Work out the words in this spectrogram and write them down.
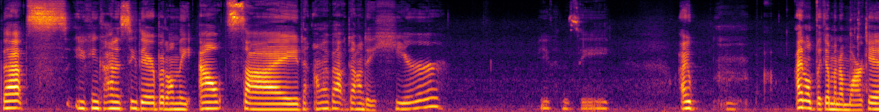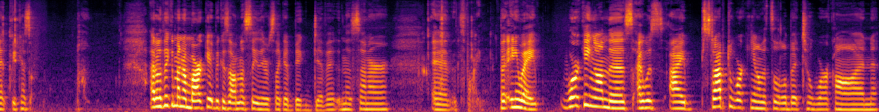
That's, you can kind of see there, but on the outside, I'm about down to here. You can see. I, I don't think I'm to mark it because, I don't think I'm to mark it because honestly, there's like a big divot in the center and it's fine. But anyway, working on this, I was, I stopped working on this a little bit to work on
